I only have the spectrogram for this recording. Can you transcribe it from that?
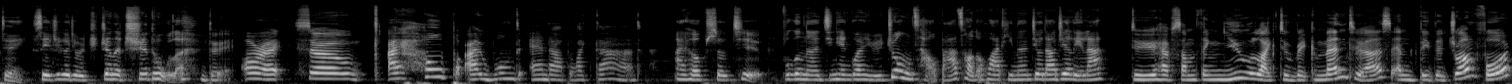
对，所以这个就是真的吃土了。对，All right. So I hope I won't end up like that. I hope so too。不过呢，今天关于种草、拔草的话题呢，就到这里啦。 Do you have something you like to recommend to us and be the drum for?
